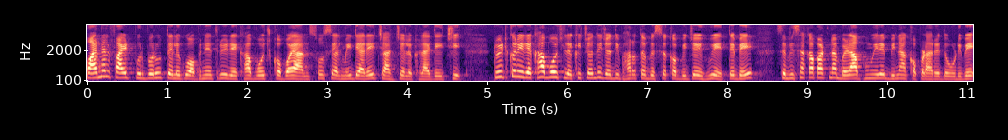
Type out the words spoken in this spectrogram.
फाइनाल फाइट पूर्व तेलुगु अभिनेत्री रेखा बोज को बयान सोशल मीडिया रे चांचल्य खेल ट्वीट करी रेखा बोज लिखिंट जदि भारत विश्वकप विजयी हुए तेबे से विशाखापाटना बेलाभूमि बिना कपड़े दौड़े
